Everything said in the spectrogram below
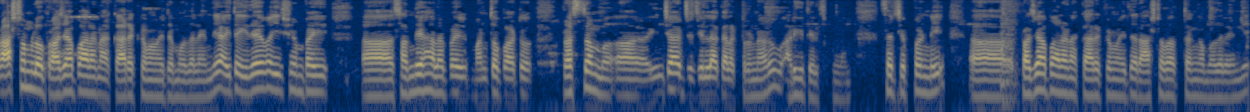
రాష్ట్రంలో ప్రజాపాలన కార్యక్రమం అయితే మొదలైంది. అయితే ఇదే విషయంపై సందేహాలపై మనతో పాటు ప్రస్తుతం ఇన్ఛార్జ్ జిల్లా కలెక్టర్ ఉన్నారు. అడిగి తెలుసుకుందాం. సార్ చెప్పండి. ప్రజాపాలన కార్యక్రమం అయితే రాష్ట్ర వ్యాప్తంగా మొదలైంది.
